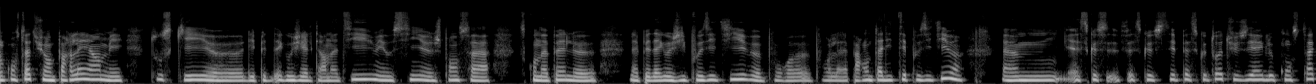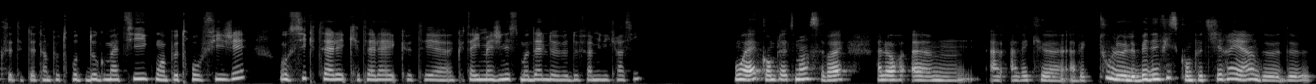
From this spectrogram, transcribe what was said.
le constat, tu en parlais, hein, mais tout ce qui est euh, les pédagogies alternatives, mais aussi, euh, je pense à ce qu'on appelle la pédagogie positive pour, pour la parentalité positive. est-ce que c'est est -ce c'est parce que toi, tu faisais le constat que c'était peut-être un peu trop dogmatique ou un peu trop figé aussi que tu as, imaginé ce modèle de, de familicratie? Ouais, complètement, c'est vrai. Alors, avec, avec tout le, bénéfice qu'on peut tirer hein, de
